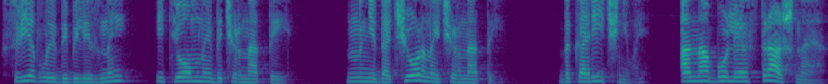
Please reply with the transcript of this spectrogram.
светлые до белизны и темные до черноты. Но не до черной черноты, до коричневой. Она более страшная,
